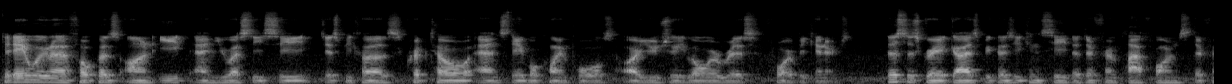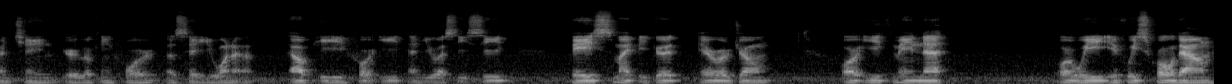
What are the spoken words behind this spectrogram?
Today we're going to focus on ETH and USDC just because crypto and stablecoin pools are usually lower risk for beginners. This is great guys because you can see the different platforms, different chain you're looking for. Let's say you want to LP for ETH and USDC. Base might be good, Aerodrome, or ETH mainnet, or we if we scroll down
